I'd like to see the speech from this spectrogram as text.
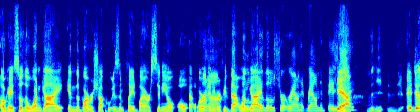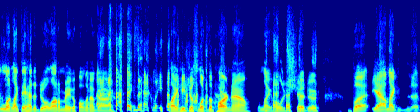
Okay, so the one guy in the barbershop who isn't played by Arsenio o- Uh, or Eddie uh-huh. Murphy, that The one little, guy, the little short round round face. Yeah. guy. the- y- it didn't look like they had to do a lot of makeup on that guy. exactly. like he just looked the part now. I'm like, holy shit, dude. But yeah, I'm like, th-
